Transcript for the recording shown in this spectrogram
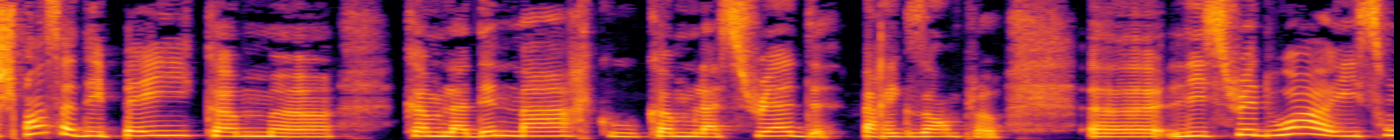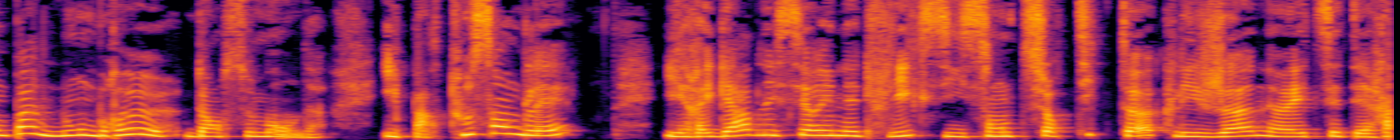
je pense à des pays comme comme la Danemark ou comme la Suède, par exemple. les Suédois, ils sont pas nombreux dans ce monde. Ils parlent tous anglais. Ils regardent les séries Netflix, ils sont sur TikTok, les jeunes, etc.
